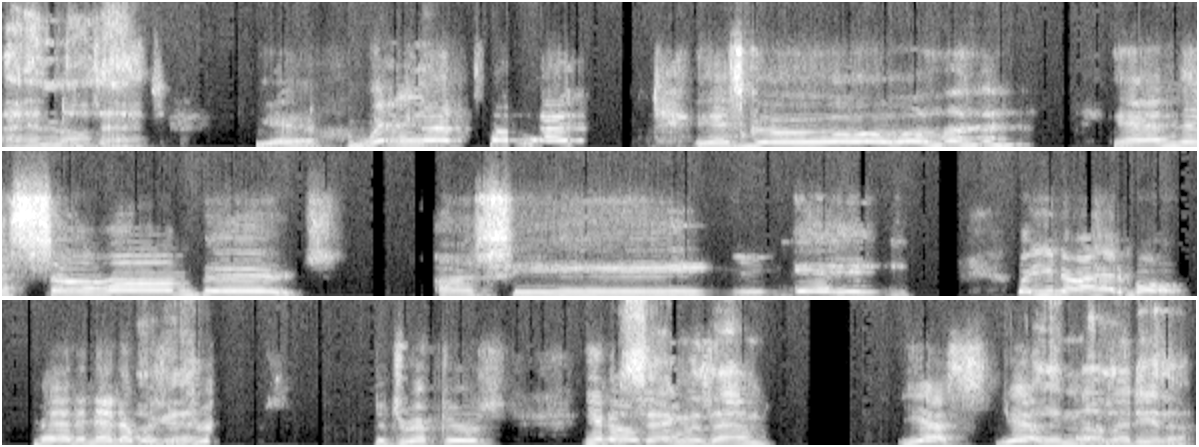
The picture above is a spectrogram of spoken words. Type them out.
I didn't know that. Yeah. When the twilight is gone and the songbirds are singing. Well, you know, I had a ball, man, and then it was okay. the drifters. The drifters, you know, you sang so, with them. Yes, yes. I didn't know and, that either.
